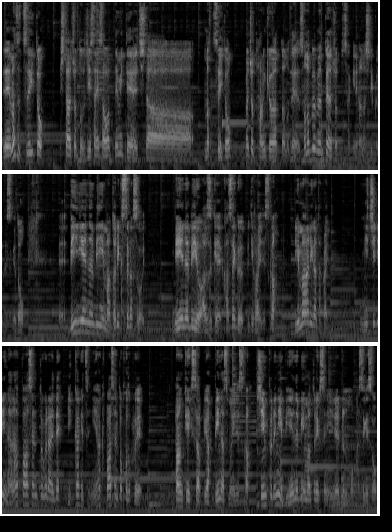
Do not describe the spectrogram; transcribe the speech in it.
で、まずツイートしたちょっと実際に触ってみてした、まあ、ツイートがちょっと反響だったので、その部分っていうのはちょっと先に話していくんですけど、え BNB マトリックスがすごい。BNB を預け稼ぐ DeFi ですか？利回りが高い。日利7%ぐらいで1ヶ月200%ほど増え、パンケーキスワップやビーナスもいいですか？シンプルに BNB マトリックスに入れるのも稼げそう。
